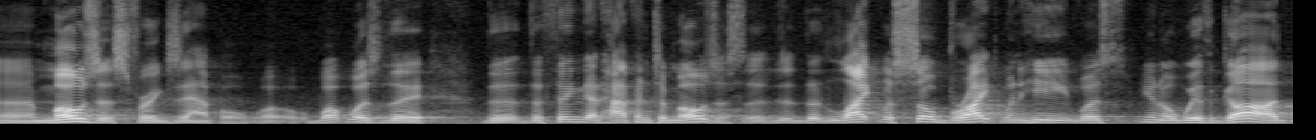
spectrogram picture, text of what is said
Uh, Moses, for example, what was the, the, the thing that happened to Moses? The, the, the light was so bright when he was you know, with God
